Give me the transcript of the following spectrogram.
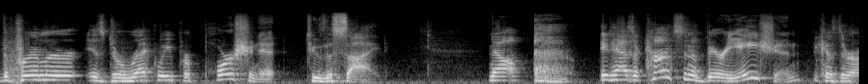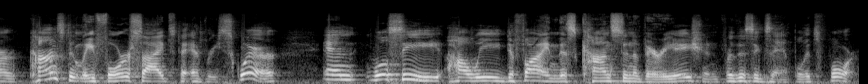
the perimeter is directly proportionate to the side. Now, it has a constant of variation, because there are constantly four sides to every square. And we'll see how we define this constant of variation. For this example, it's 4.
